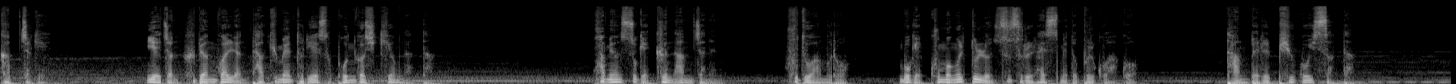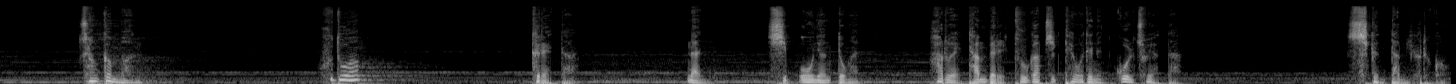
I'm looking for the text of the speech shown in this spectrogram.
갑자기 예전 흡연 관련 다큐멘터리에서 본 것이 기억났다. 화면 속의 그 남자는 후두암으로 목에 구멍을 뚫는 수술을 했음에도 불구하고 담배를 피우고 있었다. 잠깐만. 후두암? 그랬다. 난 15년 동안 하루에 담배를 두 갑씩 태워대는 꼴초였다. 식은땀이 흐르고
